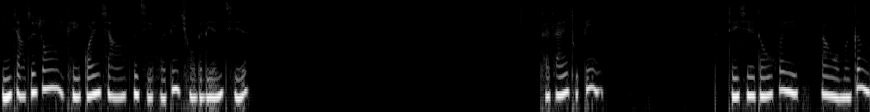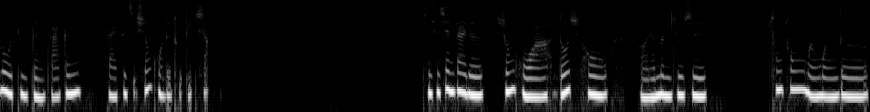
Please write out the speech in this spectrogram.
冥想之中，你可以观想自己和地球的连结，踩踩土地，这些都会让我们更落地、更扎根在自己生活的土地上。其实现在的生活啊，很多时候，呃，人们就是匆匆忙忙的，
